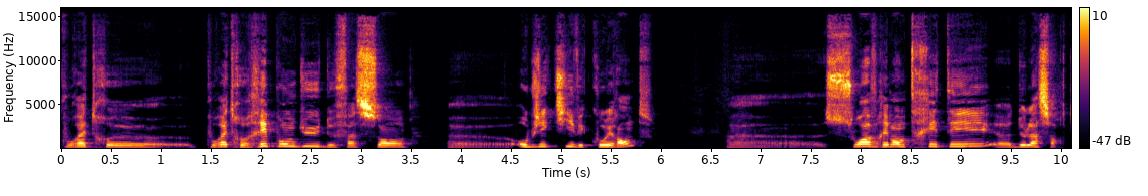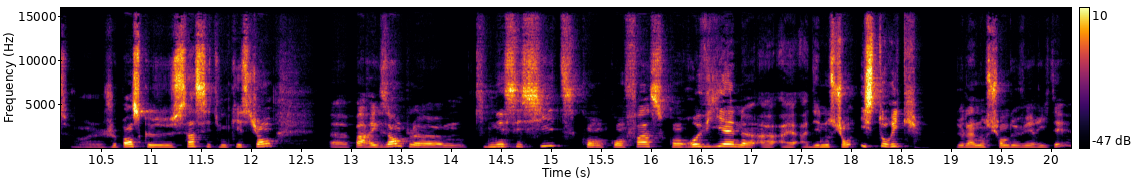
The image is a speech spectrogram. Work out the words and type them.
pour, être, euh, pour répondue de façon objective et cohérente, soit vraiment traitée de la sorte. Je pense que ça, c'est une question, par exemple, qui nécessite qu'on fasse, qu'on revienne à des notions historiques de la notion de vérité,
